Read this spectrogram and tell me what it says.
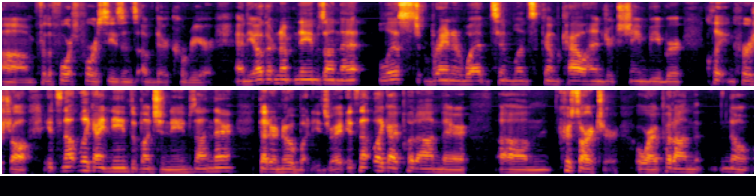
um, for the first four seasons of their career. And the other n- names on that list: Brandon Webb, Tim Lincecum, Kyle Hendricks, Shane Bieber, Clayton Kershaw. It's not like I named a bunch of names on there that are nobodies, right? It's not like I put on there um, Chris Archer or I put on the, no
